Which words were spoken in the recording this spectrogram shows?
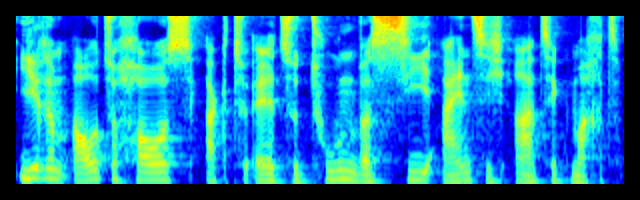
ihrem Autohaus aktuell zu tun, was sie einzigartig macht.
